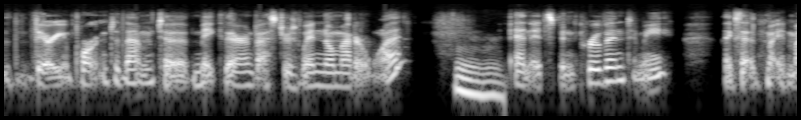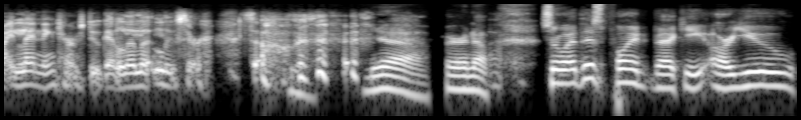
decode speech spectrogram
very important to them to make their investors win no matter what, Mhm. and it's been proven to me. Like I said, my, my lending terms do get a little bit looser. So Yeah, fair enough. So at this point, Becky, are you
